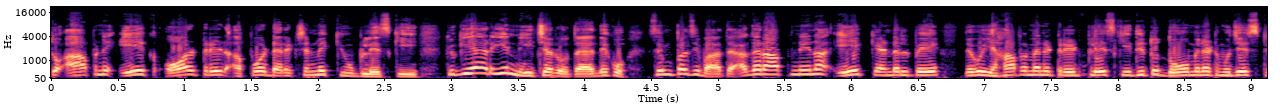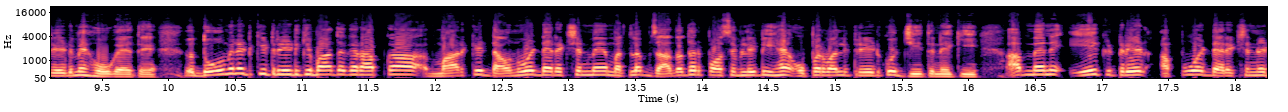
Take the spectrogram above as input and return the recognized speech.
तो आपने एक और ट्रेड अपवर्ड डायरेक्शन में क्यों प्लेस की? क्योंकि यार, ये नेचर होता है। देखो सिंपल सी बात है। अगर आपने ना एक कैंडल पे, देखो, यहाँ पर मैंने ट्रेड प्लेस की थी तो दो मिनट मुझे इस ट्रेड में हो गए थे। तो दो मिनट की ट्रेड के बाद अगर आपका मार्केट डाउनवर्ड डायरेक्शन में मतलब ज़्यादातर पॉसिबिलिटी है ऊपर वाली ट्रेड को जीतने की। अब मैंने एक ट्रेड अपवर्ड डायरेक्शन में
